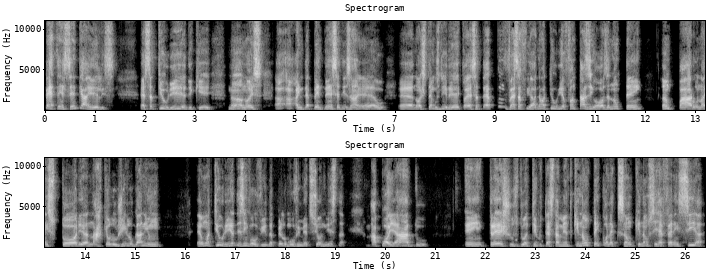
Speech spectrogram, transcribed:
pertencente a eles essa teoria de que não, nós a, a independência de Israel, é, nós temos direito a essa terra, conversa fiada, é uma teoria fantasiosa, não tem amparo na história, na arqueologia, em lugar nenhum. É uma teoria desenvolvida pelo movimento sionista, apoiado em trechos do Antigo Testamento que não tem conexão, que não se referencia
